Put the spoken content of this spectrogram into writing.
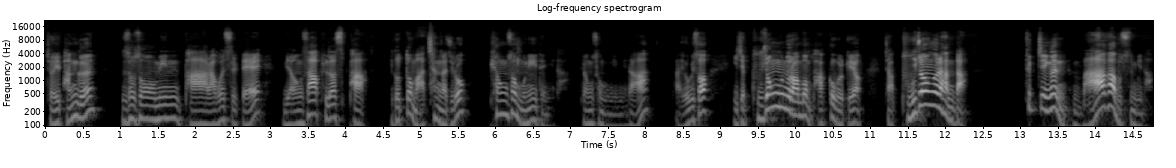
저희 방금 조소민 바라고 했을 때 명사 플러스 바 이것도 마찬가지로 평서문이 됩니다. 평서문입니다. 자, 여기서 이제 부정문으로 한번 바꿔볼게요. 자, 부정을 한다. 특징은 마가 붙습니다.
